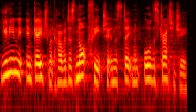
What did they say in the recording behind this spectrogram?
Union engagement, however, does not feature in the statement or the strategy.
